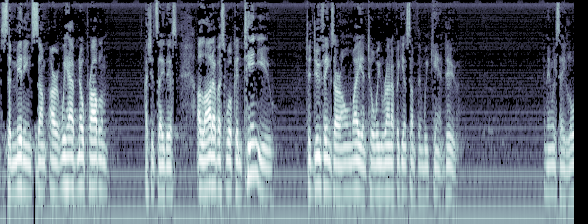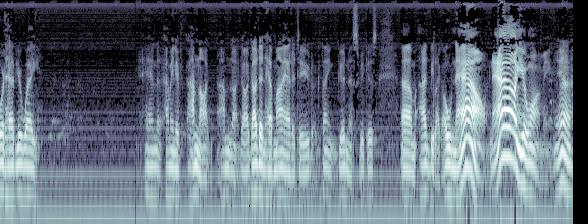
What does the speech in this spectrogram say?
submitting some, or we have no problem I should say this. A lot of us will continue to do things our own way until we run up against something we can't do. And then we say, Lord, have your way. And I mean, if I'm not, I'm not God. God doesn't have my attitude. Thank goodness, because um, I'd be like, "Oh, now, now you want me?" Yeah.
